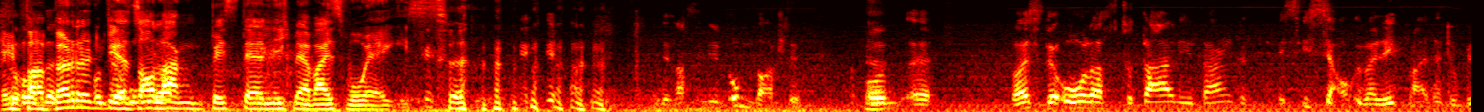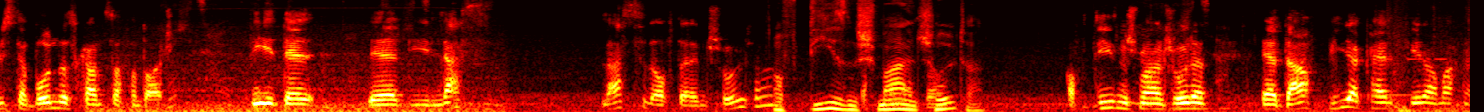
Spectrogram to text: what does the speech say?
Den So, verwirren wir so Olaf- lang, bis der nicht mehr weiß, wo er ist. Wir lassen die dumm dastehen. Ja. Und äh, weißt du, der Olaf total in Gedanken. Es ist ja auch, überleg mal, Alter, du bist der Bundeskanzler von Deutschland. Die, der, der, die Last lastet auf deinen Schultern, Auf diesen schmalen Alter. Schultern. auf diesen schmalen Schultern. Er darf wieder keinen Fehler machen.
